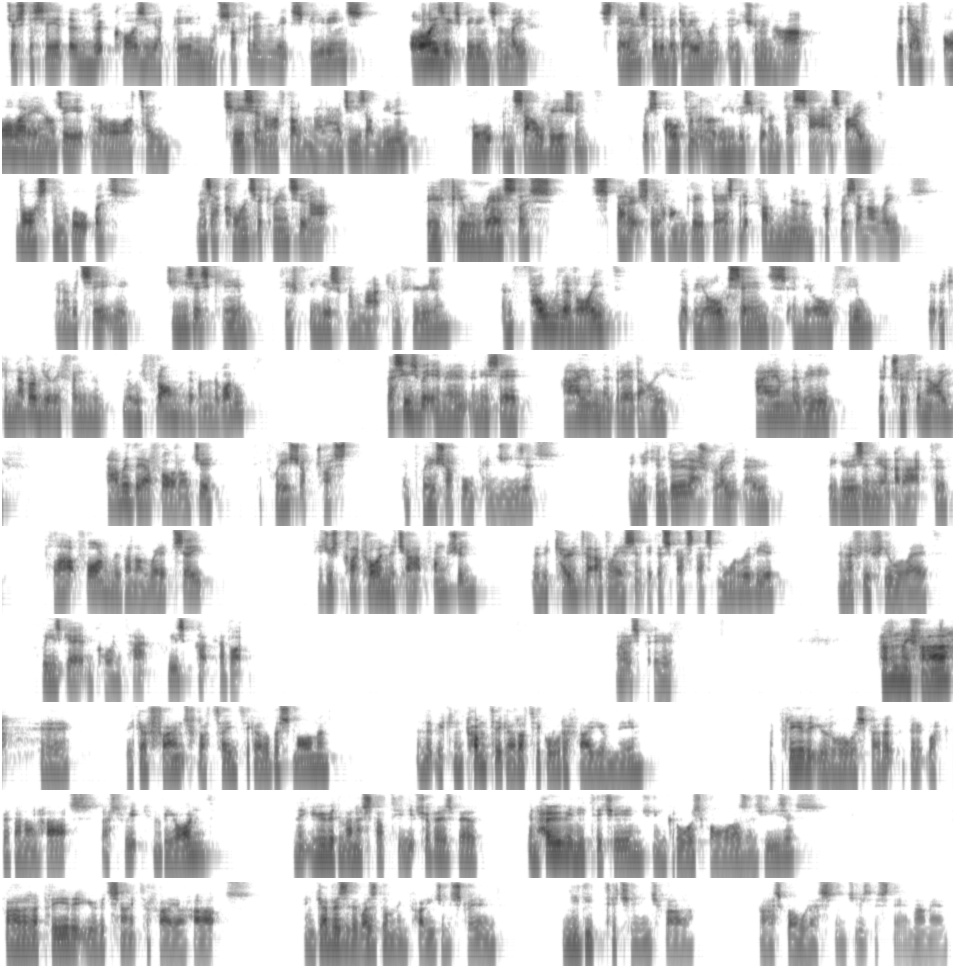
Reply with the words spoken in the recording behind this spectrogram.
Just to say the root cause of your pain and your suffering and the experience, all his experience in life, stems from the beguilement of the human heart we give all our energy and all our time chasing after mirages of meaning, hope, and salvation, which ultimately leave us feeling dissatisfied, lost, and hopeless. And as a consequence of that, we feel restless, spiritually hungry, desperate for meaning and purpose in our lives. And I would say to you, Jesus came to free us from that confusion and fill the void that we all sense and we all feel but we can never really find relief from within the world. This is what he meant when he said, I am the bread of life. I am the way, the truth, and the life. I would therefore urge you to place your trust and place your hope in Jesus. And you can do this right now by using the interactive platform within our website. If you just click on the chat function, we would count it a blessing to discuss this more with you. And if you feel led, please get in contact. Please click the button. Let's pray. Heavenly Father, uh, we give thanks for our time together this morning and that we can come together to glorify your name. I pray that your Holy Spirit would be work within our hearts this week and beyond, and that you would minister to each of us with and how we need to change and grow as followers of Jesus. Father, I pray that you would sanctify our hearts and give us the wisdom and courage and strength needed to change, Father. I ask all this in Jesus' name. Amen.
